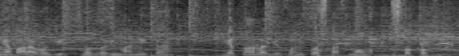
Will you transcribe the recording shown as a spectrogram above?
Μια παραγωγή του Θοδωρή Μανίκα για τον ραδιοφωνικό σταθμό στο Κόκκινο.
